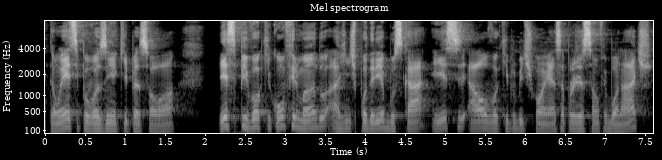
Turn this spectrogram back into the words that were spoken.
Então esse pivôzinho aqui, pessoal, ó, esse pivô aqui confirmando, a gente poderia buscar esse alvo aqui para o Bitcoin, essa projeção Fibonacci,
